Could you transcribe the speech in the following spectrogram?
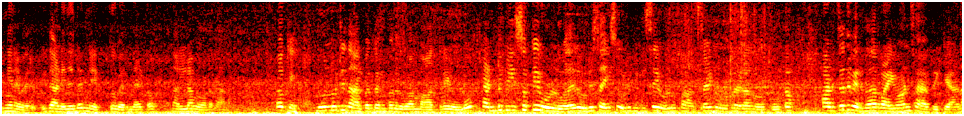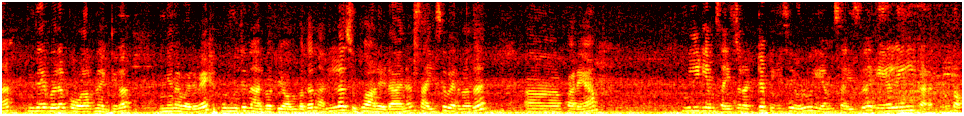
ഇങ്ങനെ വരും. ഇതാണ് ഇതിന്റെ നെക്ക് വരുന്നത് കേട്ടോ. നല്ല മോഡലാണ് ഓക്കെ മുന്നൂറ്റി നാൽപ്പത്തൊൻപത് രൂപ മാത്രമേ ഉള്ളൂ. രണ്ട് പീസൊക്കെ ഉള്ളൂ. അതായത് ഒരു സൈസ് ഒരു പീസേ ഉള്ളൂ. ഫാസ്റ്റായിട്ട് ഓർഡർ ചെയ്താൽ നോക്കൂ കേട്ടോ. അടുത്തത് വരുന്നത് റയോൺ ഫാബ്രിക് ആണ്. ഇതേപോലെ കോളർ നെക്കുകൾ ഇങ്ങനെ വരുവേ. മുന്നൂറ്റി നാൽപ്പത്തി ഒമ്പത് നല്ല സുഖമാണ് ഇടാൻ സൈസ് വരുന്നത് പറയാം. മീഡിയം സൈസ് ഒരൊറ്റ പീസേ ഉള്ളൂ. എം സൈസ് ഏലയിൽ കിടക്കും കേട്ടോ.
